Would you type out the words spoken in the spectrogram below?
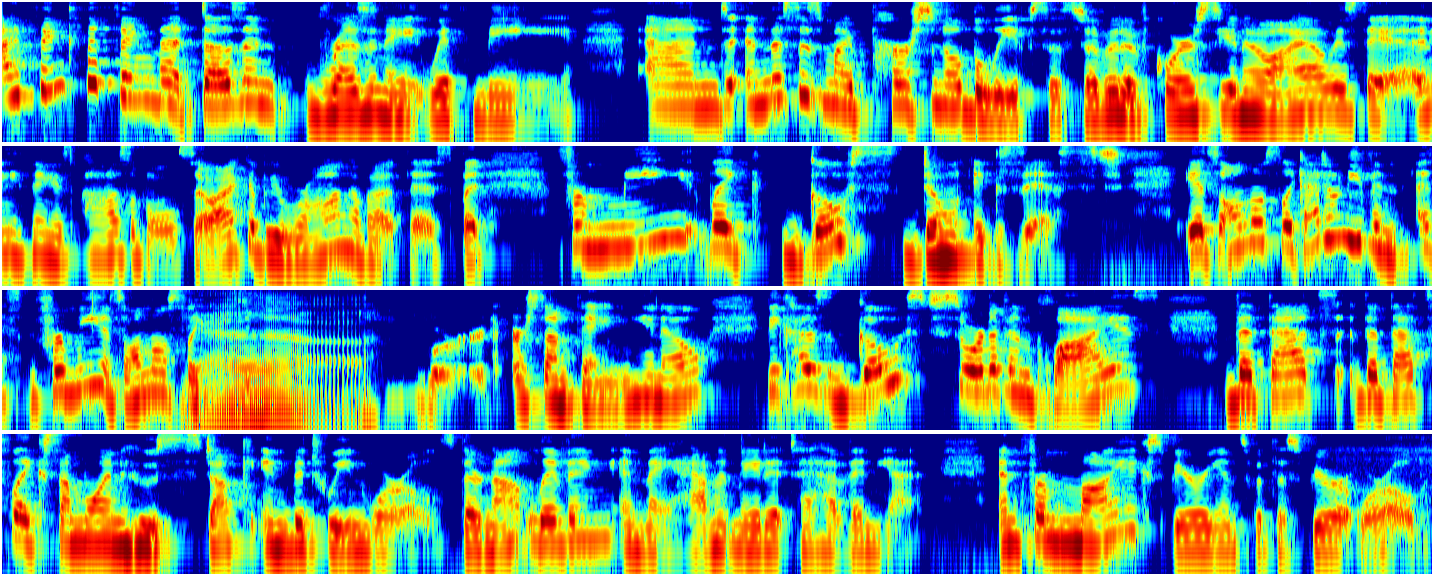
I think the thing that doesn't resonate with me, and and this is my personal belief system, but of course, you know, I always say anything is possible, so I could be wrong about this. But for me, like ghosts don't exist. It's almost like I don't even. for me, it's almost like yeah. word or something, you know, because ghost sort of implies that that's that that's like someone who's stuck in between worlds. They're not living and they haven't made it to heaven yet. And from my experience with the spirit world,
